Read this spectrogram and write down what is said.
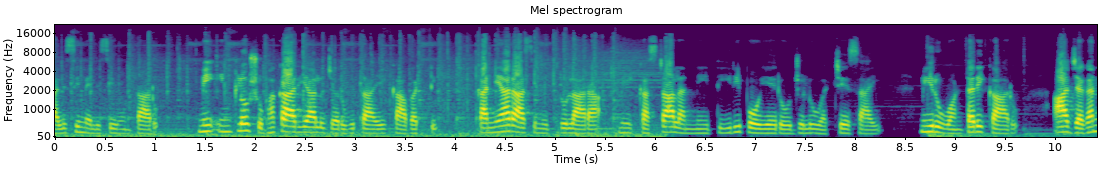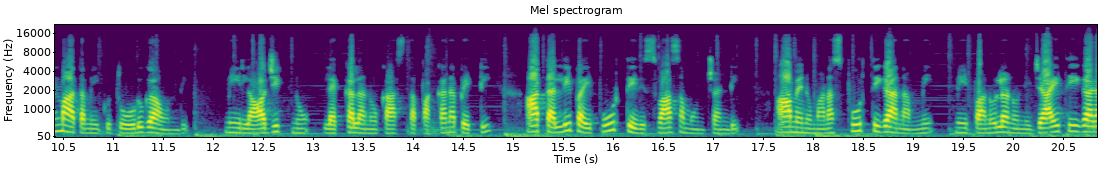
కలిసిమెలిసి ఉంటారు. మీ ఇంట్లో శుభకార్యాలు జరుగుతాయి కాబట్టి కన్యారాశి మిత్రులారా మీ కష్టాలన్నీ తీరిపోయే రోజులు వచ్చేశాయి. మీరు ఒంటరి కారు. ఆ జగన్మాత మీకు తోడుగా ఉంది. మీ లాజిక్ను లెక్కలను కాస్త పక్కన పెట్టి ఆ తల్లిపై పూర్తి విశ్వాసం ఉంచండి. ఆమెను మనస్ఫూర్తిగా నమ్మి మీ పనులను నిజాయితీగా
